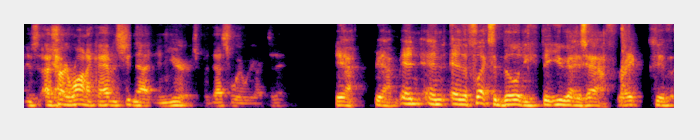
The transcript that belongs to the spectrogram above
It's, it's ironic. I haven't seen that in years, but that's where we are today. Yeah, yeah, and and and the flexibility that you guys have, right, to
